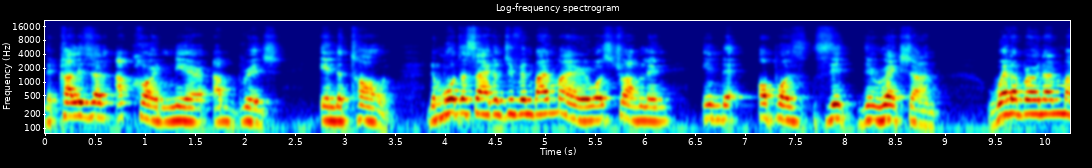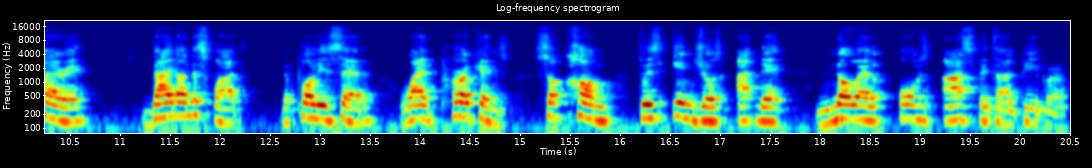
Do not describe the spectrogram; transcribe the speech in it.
The collision occurred near a bridge in the town. The motorcycle driven by Myrie was traveling in the opposite direction. Wedderburn and Myrie died on the spot, the police said, while Perkins succumbed to his injuries at the Noel Holmes Hospital, people.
